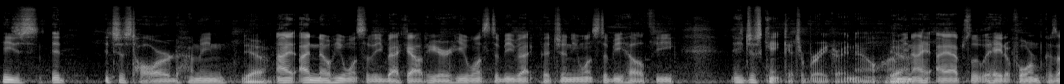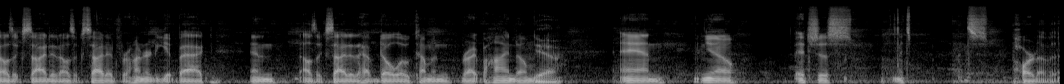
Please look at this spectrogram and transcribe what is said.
he's it it's just hard. I mean Yeah. I, I know he wants to be back out here. He wants to be back pitching. He wants to be healthy. He just can't catch a break right now. I mean I, I absolutely hate it for him because i was excited. I was excited for hunter to get back and i was excited to have dolo coming right behind him. Yeah. and you know it's just it's it's part of it.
